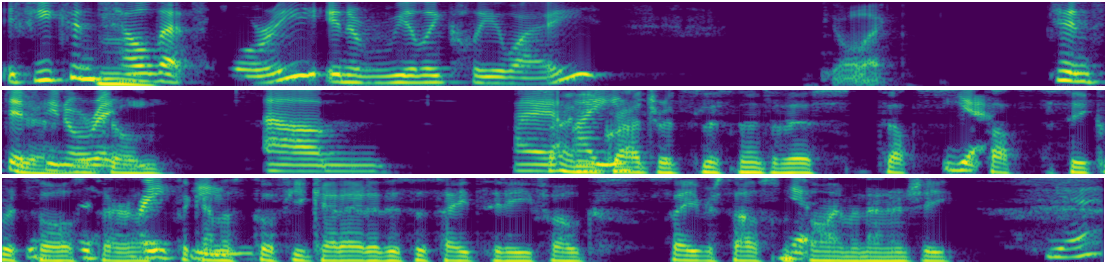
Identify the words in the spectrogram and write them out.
If you can tell mm. that story in a really clear way, you're like, 10 steps yeah, in already. Um, I, so any I, graduates listening to this, that's yeah, that's the secret sauce the there. That's the kind of stuff you get out of this is HCD, folks. Save yourself some yeah. time and energy. Yeah,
